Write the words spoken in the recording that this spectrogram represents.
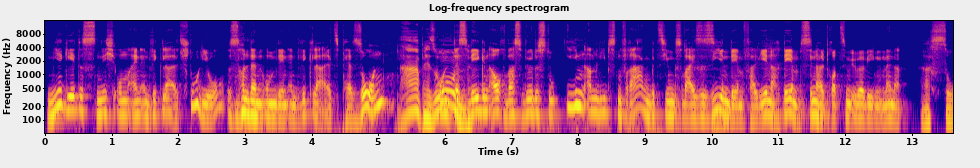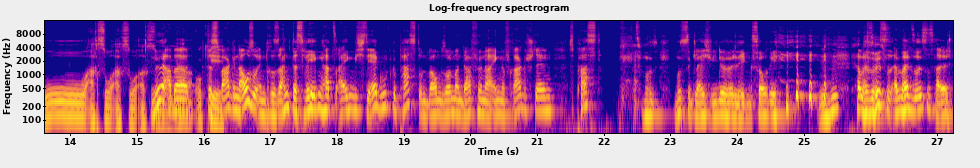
Mir geht es nicht um einen Entwickler als Studio, sondern um den Entwickler als Person. Ah, Person. Und deswegen auch, was würdest du ihn am liebsten fragen, beziehungsweise sie in dem Fall, je nachdem. Es sind halt trotzdem überwiegend Männer. Ach so, ach so, ach so, ach so. Nö, aber ja, okay. das war genauso interessant, deswegen hat es eigentlich sehr gut gepasst. Und warum soll man dafür eine eigene Frage stellen? Es passt. Jetzt muss, musste gleich wieder überlegen, sorry. Mhm. aber so ist es, einmal so ist es halt.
